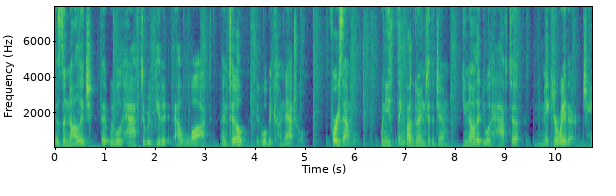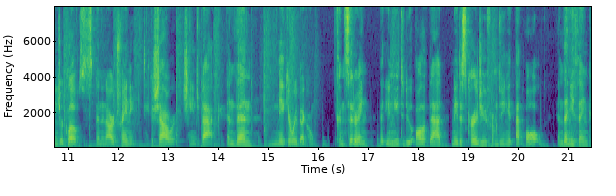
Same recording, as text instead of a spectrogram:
is the knowledge that we will have to repeat it a lot until it will become natural. For example, when you think about going to the gym, you know that you will have to make your way there, change your clothes, spend an hour training, take a shower, change back, and then make your way back home. Considering that you need to do all of that may discourage you from doing it at all, and then you think,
